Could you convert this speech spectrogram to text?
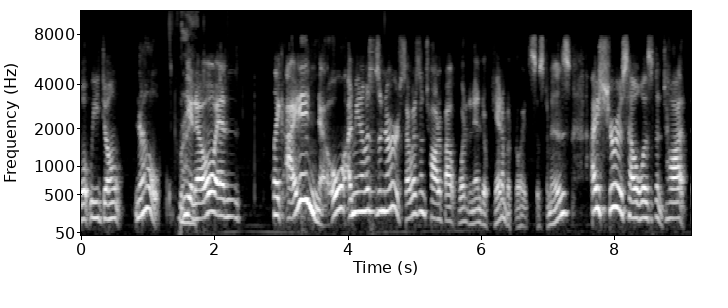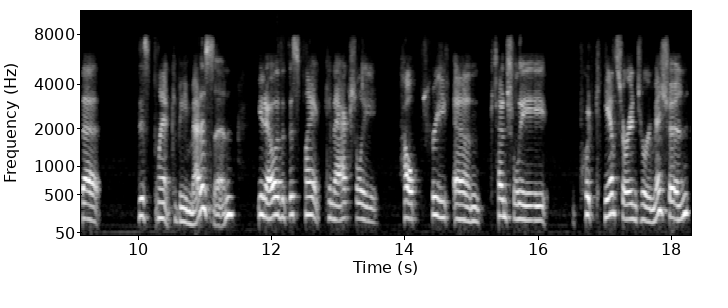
what we don't know, right. you know, and like I didn't know. I mean, I was a nurse. I wasn't taught about what an endocannabinoid system is. I sure as hell wasn't taught that this plant could be medicine, you know, that this plant can actually help treat and potentially put cancer into remission.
